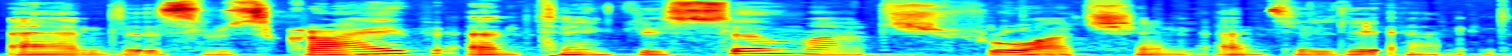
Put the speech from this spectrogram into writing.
and subscribe and thank you so much for watching until the end.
